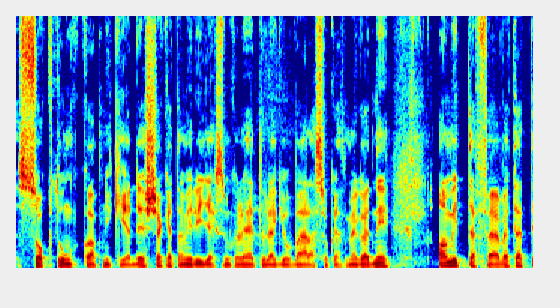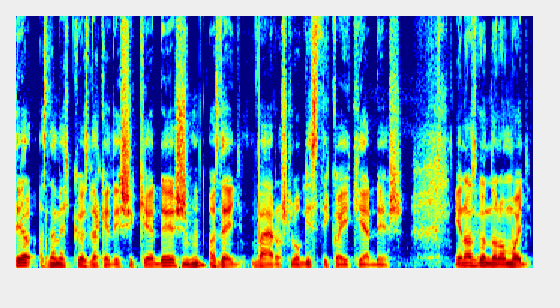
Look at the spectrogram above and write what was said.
Szoktunk kapni kérdéseket, amire igyekszünk a lehető legjobb válaszokat megadni. Amit te felvetettél, az nem egy közlekedési kérdés, uh-huh. az egy város logisztikai kérdés. Én azt gondolom, hogy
